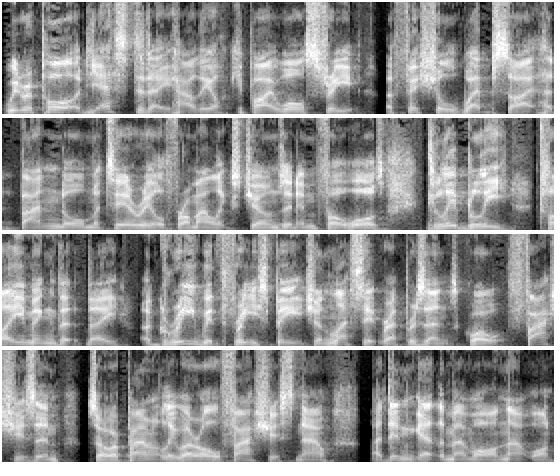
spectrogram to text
We reported yesterday how the Occupy Wall Street official website had banned all material from Alex Jones and InfoWars, glibly claiming that they agree with free speech unless it represents, quote, fascism. So apparently we're all fascists now. I didn't get the memo on that one.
